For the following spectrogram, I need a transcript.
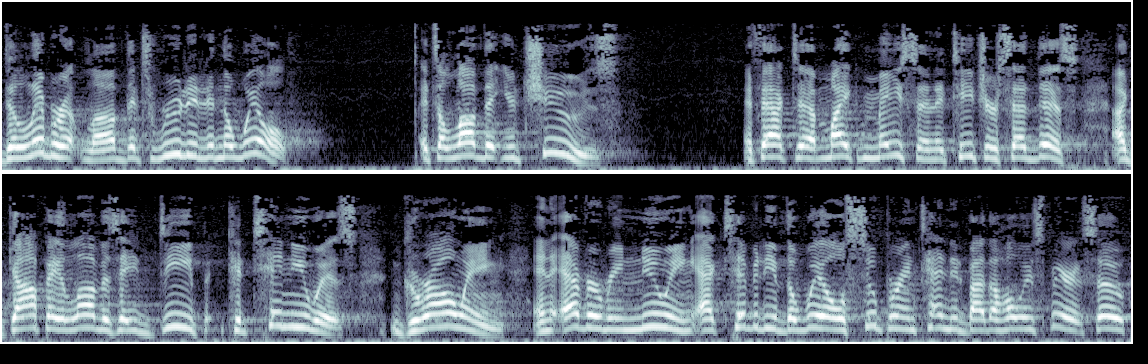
deliberate love that's rooted in the will. It's a love that you choose. In fact, uh, Mike Mason, a teacher, said this, agape love is a deep, continuous, growing, and ever renewing activity of the will superintended by the Holy Spirit. So,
